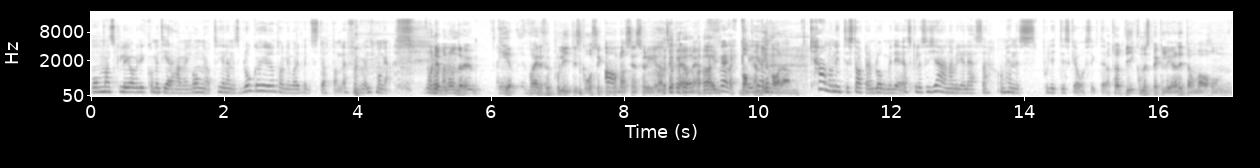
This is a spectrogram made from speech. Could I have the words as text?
Om man skulle, jag vill kommentera här med en gång att hela hennes blogg har ju antagligen varit väldigt stötande för väldigt många. Och det man undrar ju är vad är det för politisk åsikt hon har censurerat sig själv med? Verkligen. Vad kan det vara? Kan hon inte starta en blogg med det? Jag skulle så gärna vilja läsa om hennes politiska åsikter. Jag tror att vi kommer spekulera lite om vad hon,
